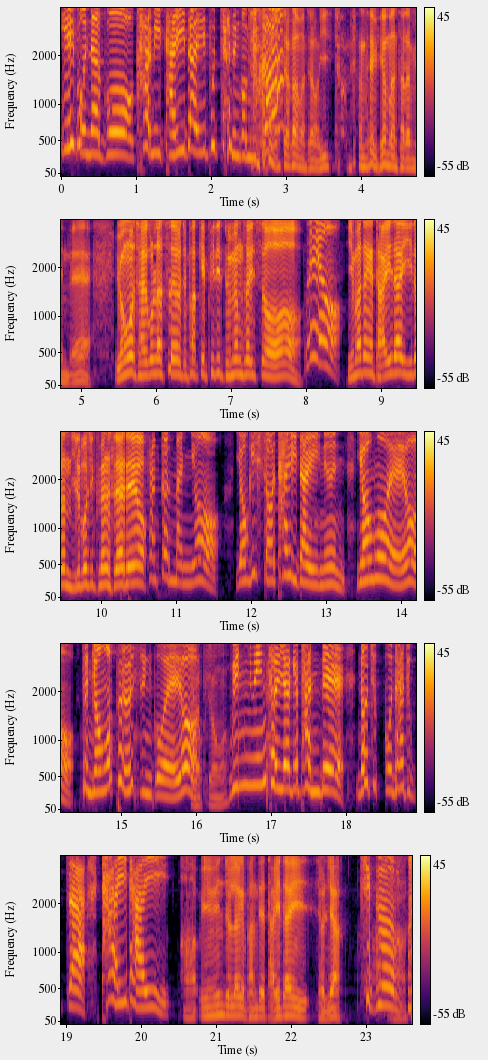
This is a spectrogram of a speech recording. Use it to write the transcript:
일본하고 감히 다이다이 붙자는 겁니까? 잠깐만, 잠깐만, 잠깐만. 이 상당히 위험한 사람인데 용어 잘 골랐어요. 지금 밖에 PD 두 명 서 있어. 왜요? 이 마당에 다이다이 이런 일본식 표현을 써야 돼요. 잠깐만요. 여기서 die die는 영어예요. 전 영어 표현 쓴 거예요. 영- 영어? 윈윈 전략에 반대. 너 죽고 나 죽자. die die. 아, 위민 전략에 반대 die die 전략. 지금 아, 그.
